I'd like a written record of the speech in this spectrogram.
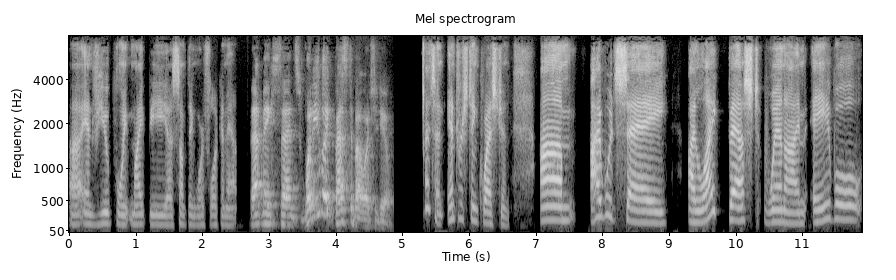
uh, and viewpoint might be uh, something worth looking at. That makes sense. What do you like best about what you do? That's an interesting question. Um, I would say I like best when I'm able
